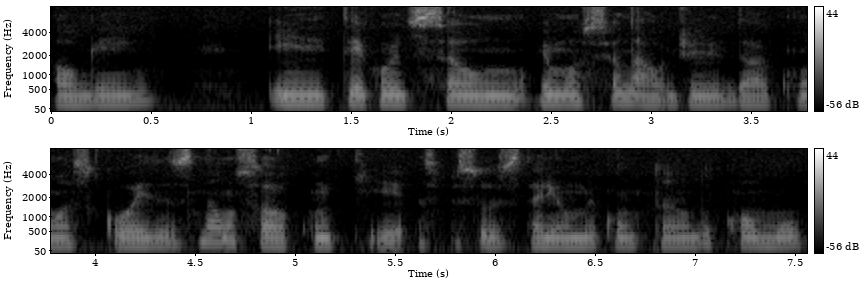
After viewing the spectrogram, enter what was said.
alguém e ter condição emocional de lidar com as coisas, não só com o que as pessoas estariam me contando, como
